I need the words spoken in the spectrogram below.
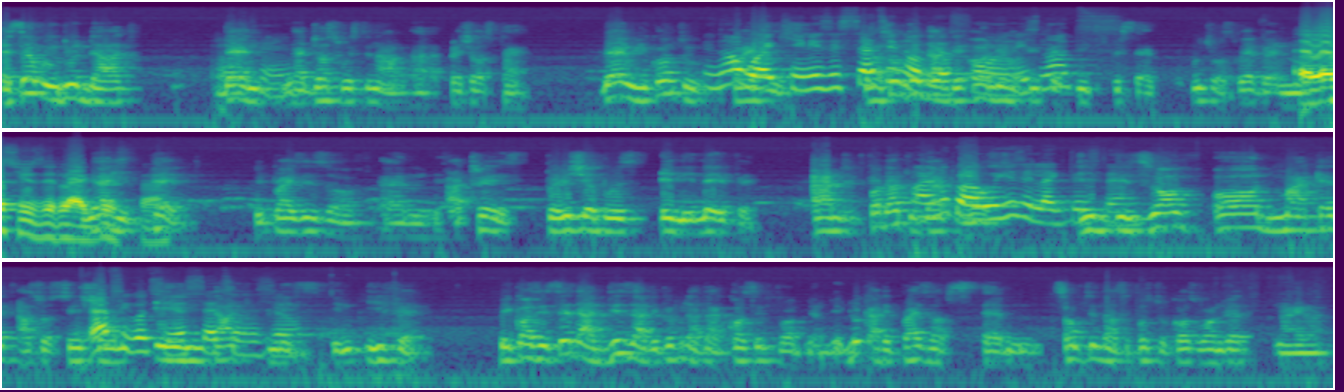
Except we do that, then Okay. we are just wasting our, our precious time. Then we come to It's not prices. working. It's the setting something of your the phone. onion It's Ife not- did recently, which was very very nice. let's use it like where this he paid the prices of um, a trace perishables in Ile-Ife. And further to Alright, no that, problem. was We'll use it like this he then. dissolved all market associations You have to go to your in that settings, though. place in Ife. Because he said that these are the people that are causing problem. They look at the price of um, something that's supposed to cost 100 naira.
